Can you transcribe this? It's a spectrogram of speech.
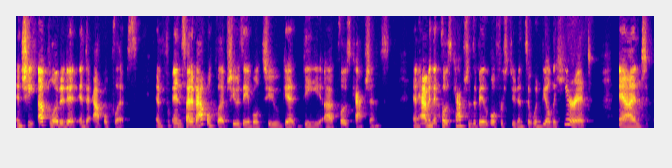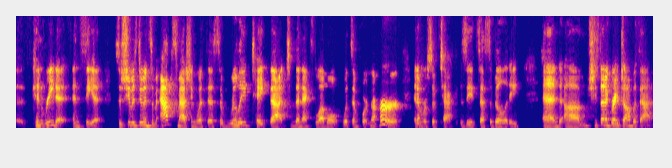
and she uploaded it into Apple Clips. And inside of Apple Clips, she was able to get the uh, closed captions. And having the closed captions available for students that wouldn't be able to hear it and uh, can read it and see it. So she was doing some app smashing with this to really take that to the next level. What's important to her in immersive tech is the accessibility. And um, she's done a great job with that.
